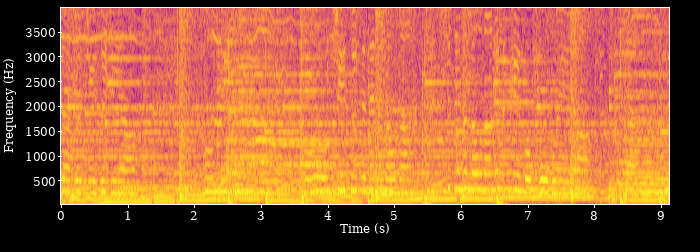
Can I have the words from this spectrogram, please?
တန်တဲ့ယေရှုတရားဟောလေလုယာဟောယေရှုတဲ့နှလုံးသားရှစ်တဲ့နှလုံးသားနဲ့သခင်ကိုကိုယ်ခွင့်ရ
